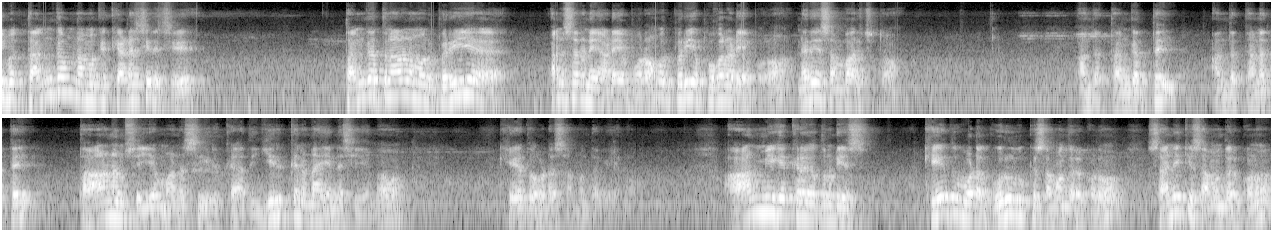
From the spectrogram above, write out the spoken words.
இப்போ தங்கம் நமக்கு கிடைச்சிருச்சு. தங்கத்தினால நம்ம ஒரு பெரிய அனுசரணையை அடைய போகிறோம் ஒரு பெரிய புகழ் அடைய போகிறோம் நிறைய சம்பாரிச்சிட்டோம். அந்த தங்கத்தை அந்த தனத்தை தானம் செய்ய மனசு இருக்காது. இருக்கணும்னா என்ன செய்யணும்? கேதோட சம்மந்தம் வேணும். ஆன்மீக கிரகத்தினுடைய கேதுவோட குருவுக்கு சம்மந்தம் இருக்கணும் சனிக்கு சம்மந்தம் இருக்கணும்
